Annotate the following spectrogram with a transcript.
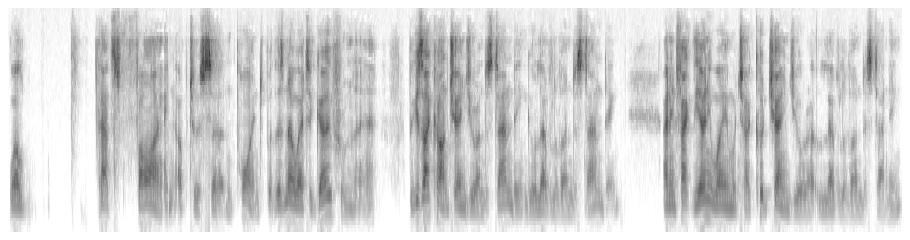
Well, that's fine up to a certain point, but there's nowhere to go from there because I can't change your understanding, your level of understanding. And in fact, the only way in which I could change your uh, level of understanding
